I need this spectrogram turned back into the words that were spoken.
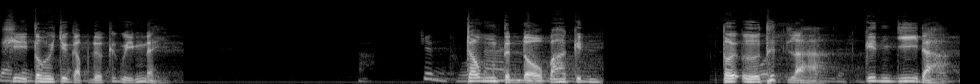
khi tôi chưa gặp được cái quyển này, trong tịnh độ ba kinh, tôi ưa thích là kinh di đà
